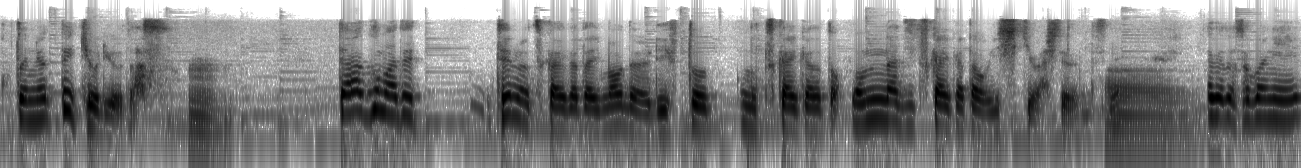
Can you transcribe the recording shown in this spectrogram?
ことによって距離を出す。うん。であくまで手の使い方今までのリフトの使い方と同じ使い方を意識はしてるんですね。あだけどそこに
